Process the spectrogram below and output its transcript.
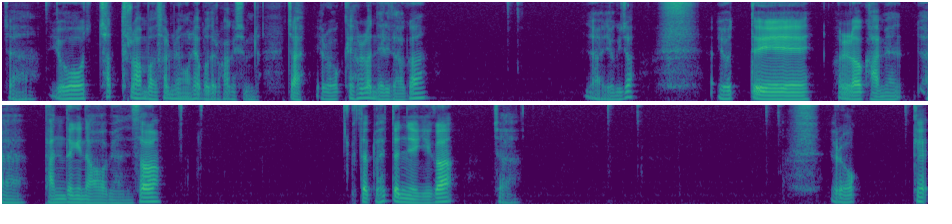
자, 요 차트로 한번 설명을 해 보도록 하겠습니다. 자, 이렇게 흘러내리다가 자, 여기죠? 요때 흘러가면 아, 반등이 나오면서 그때 또 했던 얘기가 자, 이렇게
